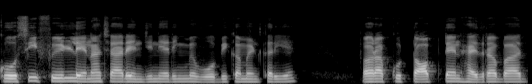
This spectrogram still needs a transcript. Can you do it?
कोसी फ़ील्ड लेना चाह रहे इंजीनियरिंग में, वो भी कमेंट करिए। और आपको टॉप टेन हैदराबाद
